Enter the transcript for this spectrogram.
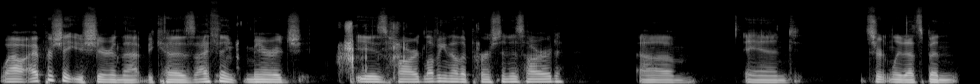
Wow. I appreciate you sharing that because I think marriage is hard. Loving another person is hard. Um, and certainly that's been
